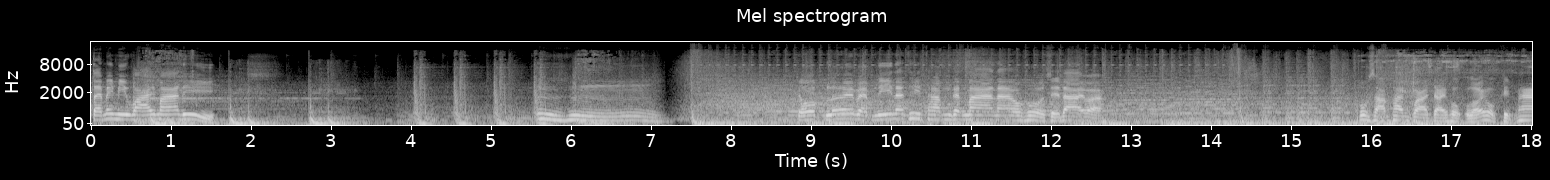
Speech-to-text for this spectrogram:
แต่ไม่มีวายมาดิอือหือจบเลยแบบนี้นะที่ทำกันมานะ โอ้โห เสียดายว่ะพวกสามพันกว่าจ่ายหกร้อยหกสิบห้า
